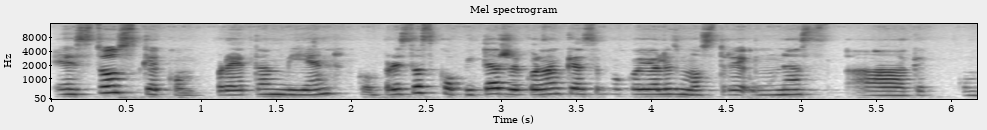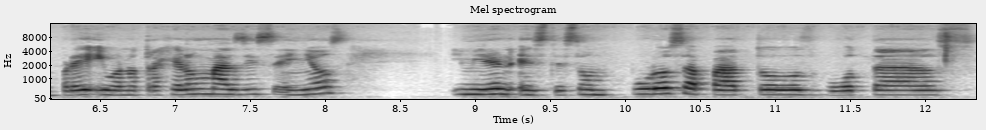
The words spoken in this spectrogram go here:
Estos que compré también, compré estas copitas, recuerdan que hace poco yo les mostré unas ah, que compré y bueno, trajeron más diseños. Y miren, este son puros zapatos, botas,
